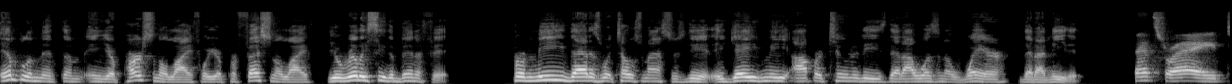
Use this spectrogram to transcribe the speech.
implement them in your personal life or your professional life, you'll really see the benefit. For me, that is what Toastmasters did. It gave me opportunities that I wasn't aware that I needed. That's right.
